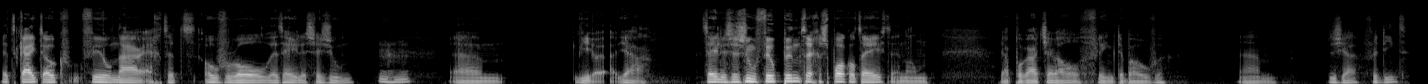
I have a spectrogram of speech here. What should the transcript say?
Het kijkt ook veel naar echt het overall, het hele seizoen. Mhm. Ehm, wie, eh, ja, het hele seizoen veel punten gesprokkeld heeft. En dan, ja, Pogacar wel flink erboven. Ehm, Dus ja, verdient.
